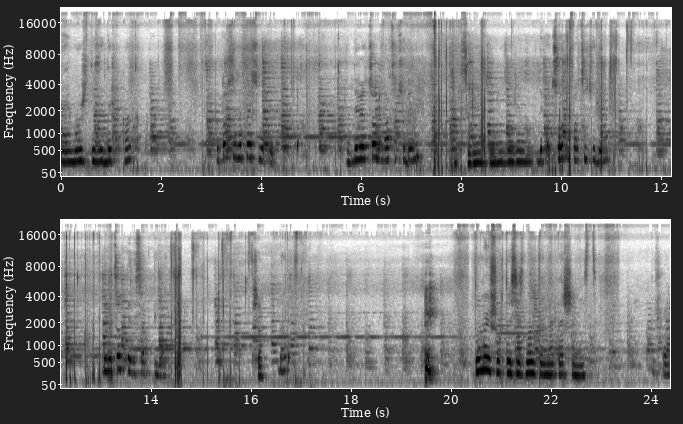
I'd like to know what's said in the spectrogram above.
Е, може ти зайдеш в катку? Готовся записувати. 921. Зараз, зараз, зараз. 921. 955. Все. Да. Думаю, що хтось із нас займе перше місце. Почекай.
